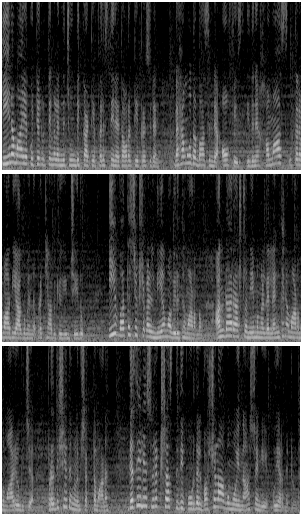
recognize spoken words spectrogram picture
ഹീനമായ കുറ്റകൃത്യങ്ങൾ എന്ന് ചൂണ്ടിക്കാട്ടിയ ഫലസ്തീൻ അതോറിറ്റി പ്രസിഡന്റ് മെഹമ്മൂദ് അബ്ബാസിന്റെ ഓഫീസ് ഇതിന് ഹമാസ് ഉത്തരവാദിയാകുമെന്ന് പ്രഖ്യാപിക്കുകയും ചെയ്തു. ഈ വധശിക്ഷകൾ നിയമവിരുദ്ധമാണെന്നും അന്താരാഷ്ട്ര നിയമങ്ങളുടെ ലംഘനമാണെന്നും ആരോപിച്ച് പ്രതിഷേധങ്ങളും ശക്തമാണ്. ഗസയിലെ സുരക്ഷാ സ്ഥിതി കൂടുതൽ വഷളാകുമോ എന്ന ആശങ്കയും ഉയർന്നിട്ടുണ്ട്.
